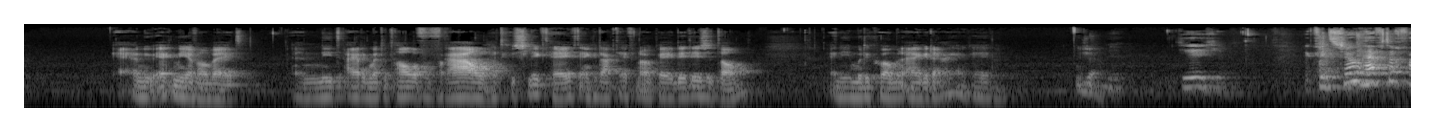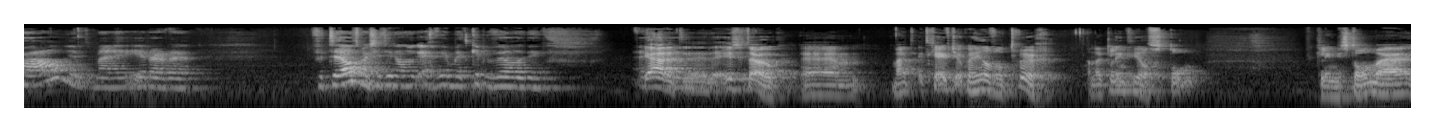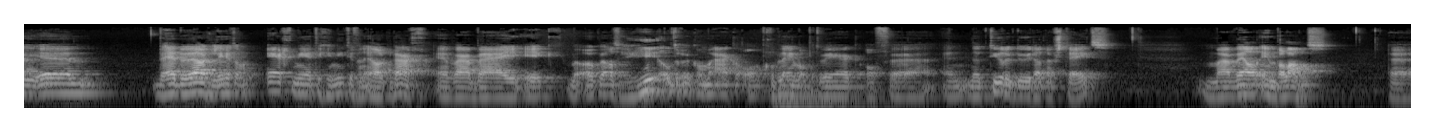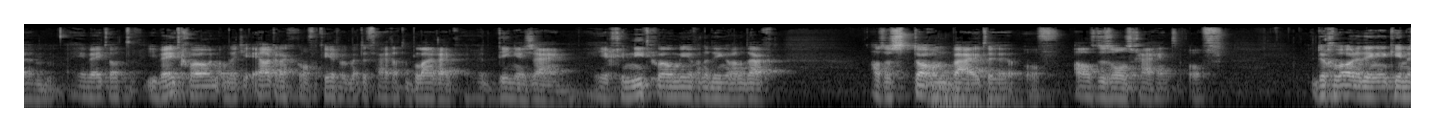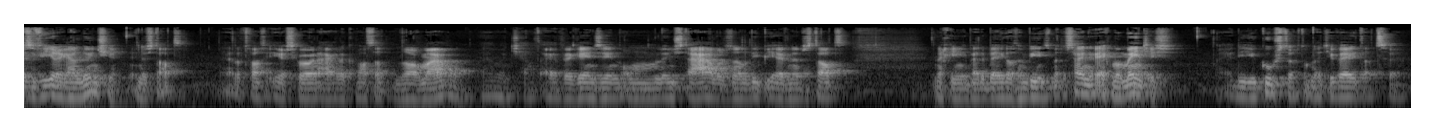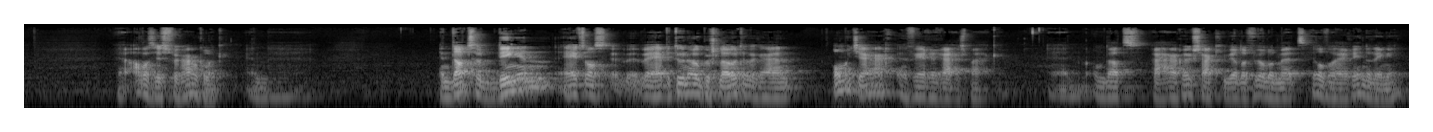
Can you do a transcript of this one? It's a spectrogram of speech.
er nu echt meer van weet. En niet eigenlijk met het halve verhaal het geslikt heeft en gedacht heeft van oké, dit is het dan. En hier moet ik gewoon mijn eigen draai aan geven. Dus ja. Jeetje. Ik vind het zo'n heftig verhaal. Je hebt het mij eerder uh, verteld, maar ik zit hier dan ook echt weer met kippenvel. Denk, echt, ja, dat uh, is het ook. Um, maar het, het, geeft je ook wel heel veel terug. En dat klinkt heel stom. Klinkt niet stom, maar uh, we hebben wel geleerd om echt meer te genieten van elke dag. En waarbij ik me ook wel eens heel druk kan maken om problemen op het werk. Of, uh, en natuurlijk doe je dat nog steeds, maar wel in balans. Um, je, weet wat, je weet gewoon, omdat je elke dag geconfronteerd wordt met het feit dat er belangrijke dingen zijn. Je geniet gewoon meer van de dingen van de dag. Als er stormt buiten, of als de zon schijnt, of de gewone dingen een keer met z'n vieren gaan lunchen in de stad. Ja, dat was eerst gewoon eigenlijk was dat normaal. Want je had even geen zin om lunch te halen, dus dan liep je even naar de stad. En dan ging je bij de bagels en beans. Maar dat zijn nu echt momentjes die je koestert, omdat je weet dat alles is vergankelijk. En, en dat soort dingen heeft ons. We hebben toen ook besloten, we gaan om het jaar een verre reis maken. Omdat we haar rugzakje willen vullen met heel veel herinneringen,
